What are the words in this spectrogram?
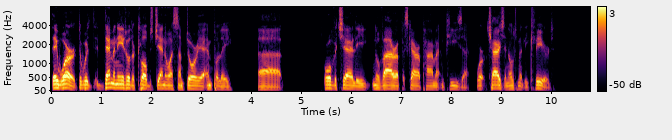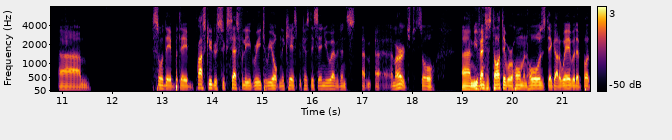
They were. There was them and eight other clubs: Genoa, Sampdoria, Empoli, uh, Vercelli, Novara, Pescara, Parma, and Pisa were charged and ultimately cleared. Um, so they, but the prosecutors successfully agreed to reopen the case because they say new evidence um, uh, emerged. So, um, Juventus thought they were home and hosed; they got away with it, but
